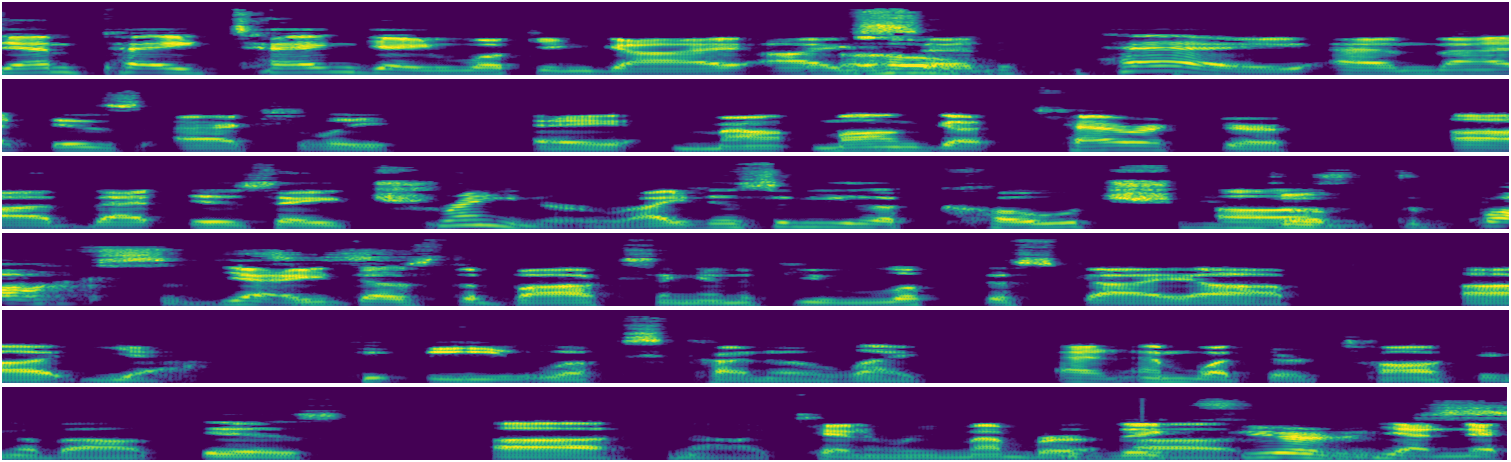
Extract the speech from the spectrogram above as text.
Danpei Tange looking guy, I Oh. said, hey, and that is actually a ma- manga character uh, that is a trainer, right? Isn't he the coach He of the boxing. yeah, he does the boxing, and if you look this guy up, uh, yeah, he, he looks kind of like, and and what they're talking about is, uh, no, I can't remember. Nick uh, Fury. yeah, Nick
